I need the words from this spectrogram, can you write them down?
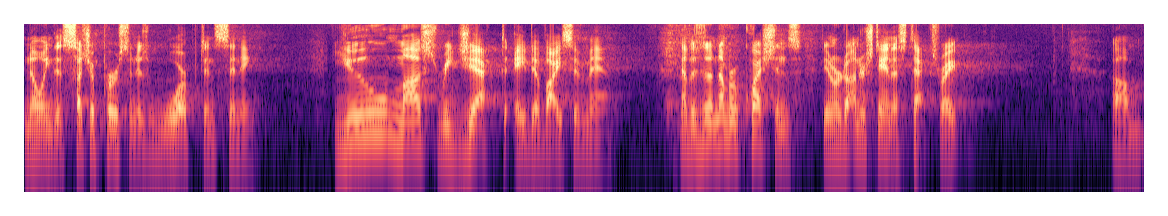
knowing that such a person is warped and sinning. You must reject a divisive man. Now, there's a number of questions in order to understand this text, right? Um,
